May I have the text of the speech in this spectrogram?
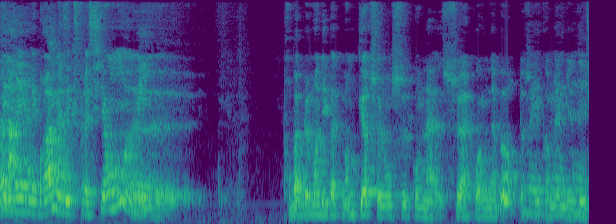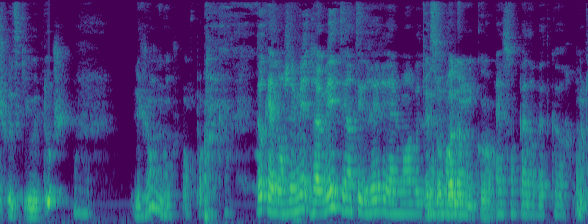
voilà. intégrés. Mes bras, mes expressions. Oui. euh, probablement des battements de cœur selon ce, qu'on a, ce à quoi on aborde, parce Oui, que quand même, il y a des choses qui me touchent. Les jambes, non, je pense pas. Donc elles n'ont jamais, jamais été intégrées réellement à votre Elles sont mouvement. pas dans mon corps. Elles sont pas dans votre corps. Non. Ok.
